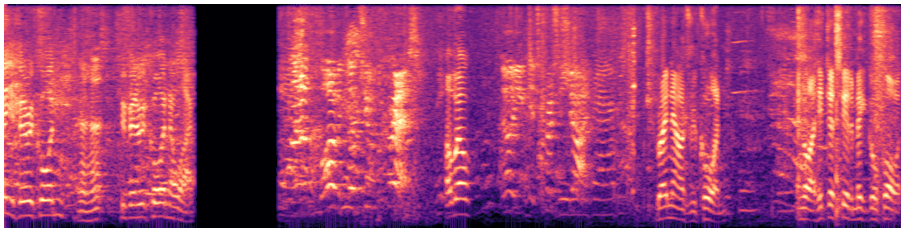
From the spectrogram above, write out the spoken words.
Time. You say you've been recording? Uh huh. You've been recording or what? Marvin, come shoot for Chris. Oh well. No, you, it's Chris's shot. Right now it's recording. And no, I hit this here to make it go forward.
